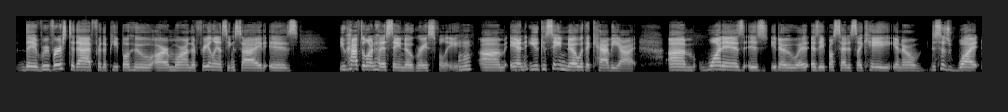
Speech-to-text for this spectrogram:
the reverse to that for the people who are more on the freelancing side is you have to learn how to say no gracefully. Mm-hmm. Um, and mm-hmm. you can say no with a caveat. Um, one is is you know as April said, it's like hey you know this is what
